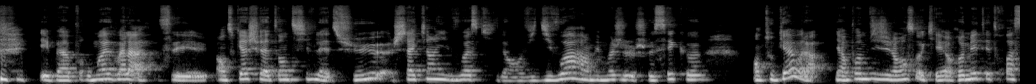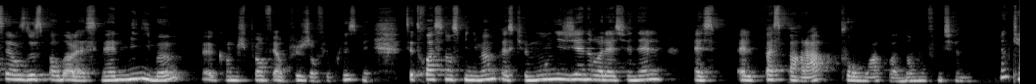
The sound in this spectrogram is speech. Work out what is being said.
et bah, pour moi, voilà, c'est, en tout cas, je suis attentive là-dessus. Chacun y voit ce qu'il a envie d'y voir. Hein, mais moi, je, je sais que, en tout cas, voilà, il y a un point de vigilance. Ok, remets tes trois séances de sport dans la semaine minimum. Euh, quand je peux en faire plus, j'en fais plus, mais tes trois séances minimum parce que mon hygiène relationnelle, elle, passe par là pour moi, quoi, dans mon fonctionnement. Ok.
